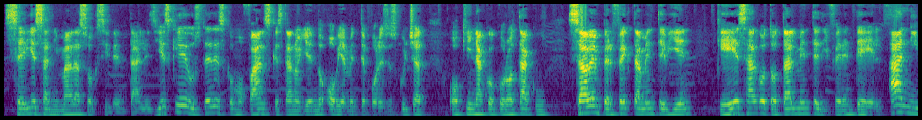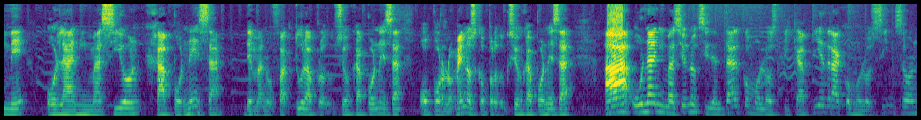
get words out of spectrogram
series animadas occidentales. Y es que ustedes como fans que están oyendo, obviamente por eso escuchan Okina Kokorotaku, saben perfectamente bien que es algo totalmente diferente el anime o la animación japonesa de manufactura, producción japonesa, o por lo menos coproducción japonesa, a una animación occidental como los Picapiedra, como los Simpson,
